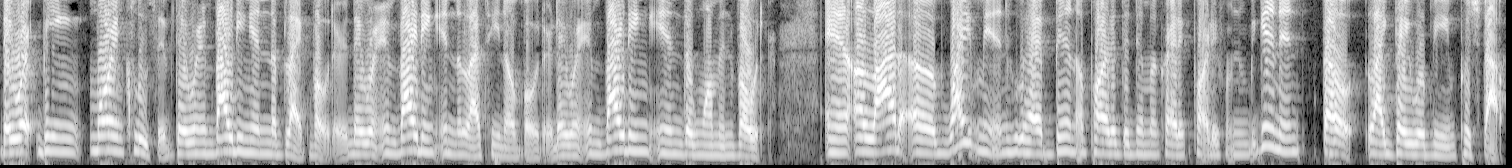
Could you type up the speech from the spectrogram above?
They were being more inclusive. They were inviting in the black voter. They were inviting in the Latino voter. They were inviting in the woman voter. And a lot of white men who had been a part of the Democratic Party from the beginning felt like they were being pushed out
